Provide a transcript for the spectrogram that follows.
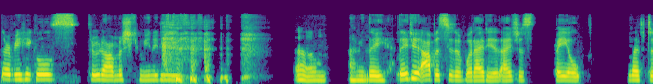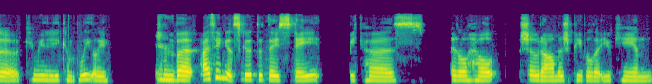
their vehicles through the Amish community. um, I mean, they they did opposite of what I did. I just failed left the community completely. but I think it's good that they stayed because it'll help show Amish people that you can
